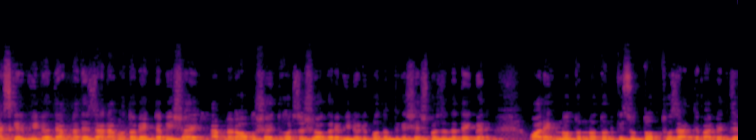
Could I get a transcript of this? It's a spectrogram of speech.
আজকের ভিডিওতে আপনাদের জানাব। তবে একটা বিষয়, আপনারা অবশ্যই ধৈর্য সহকারে ভিডিওটি প্রথম থেকে শেষ পর্যন্ত দেখবেন। অনেক নতুন নতুন কিছু তথ্য জানতে পারবেন যে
